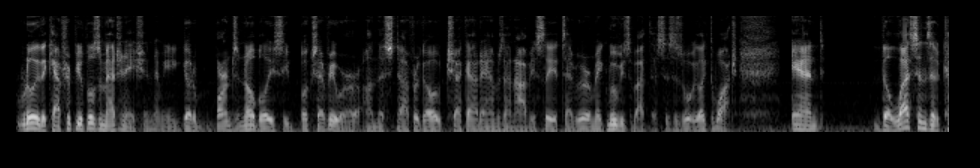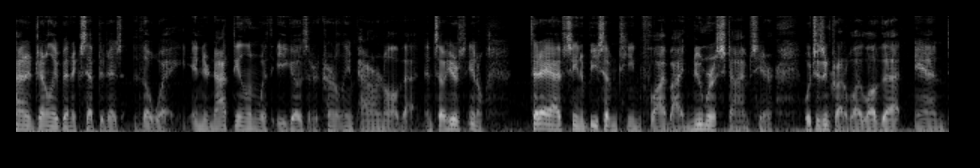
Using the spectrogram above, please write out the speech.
really that capture people's imagination. I mean, you go to Barnes and Noble, you see books everywhere on this stuff, or go check out Amazon. Obviously, it's everywhere. Make movies about this. This is what we like to watch, and the lessons have kind of generally been accepted as the way and you're not dealing with egos that are currently in power and all of that and so here's you know today I've seen a B 17 fly by numerous times here, which is incredible. I love that. And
